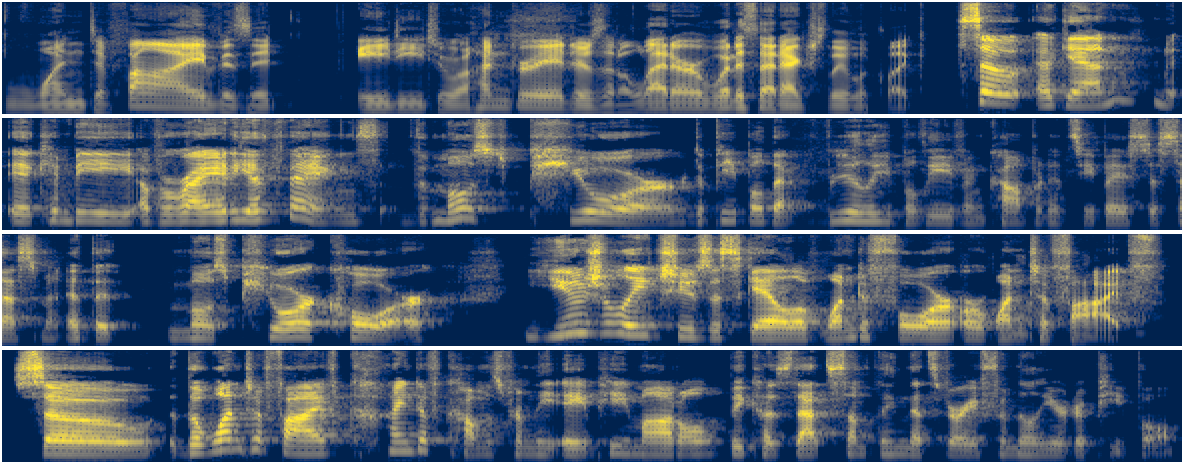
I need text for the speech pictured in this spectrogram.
one to five? Is it 80 to 100? Is it a letter? What does that actually look like? So, again, it can be a variety of things. The most pure, the people that really believe in competency based assessment at the most pure core, usually choose a scale of one to four or one to five. So, the one to five kind of comes from the AP model because that's something that's very familiar to people.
